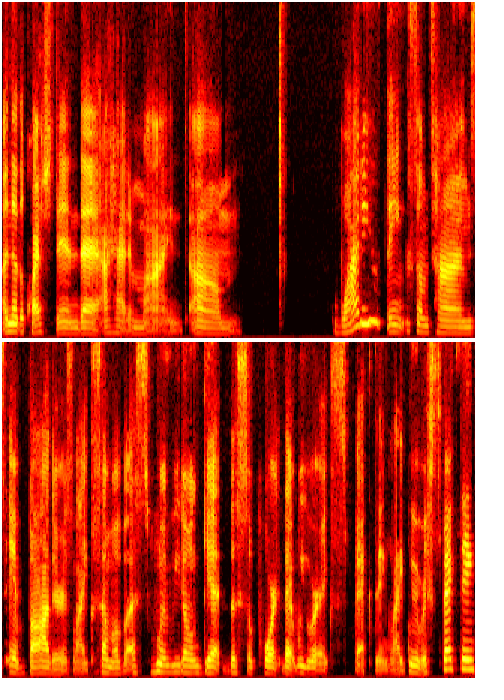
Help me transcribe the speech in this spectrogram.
another question that I had in mind. Um why do you think sometimes it bothers like some of us when we don't get the support that we were expecting like we were expecting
